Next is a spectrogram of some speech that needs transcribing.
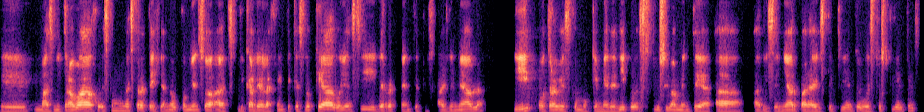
eh, más mi trabajo. Es como una estrategia, ¿no? Comienzo a, explicarle a la gente qué es lo que hago y así, de repente, pues alguien me habla y otra vez como que me dedico exclusivamente a, diseñar para este cliente o estos clientes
